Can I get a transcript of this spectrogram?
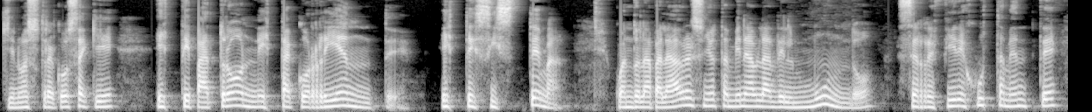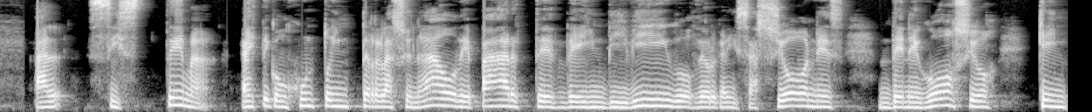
que no es otra cosa que este patrón, esta corriente, este sistema. Cuando la palabra del Señor también habla del mundo, se refiere justamente al sistema, a este conjunto interrelacionado de partes, de individuos, de organizaciones, de negocios que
